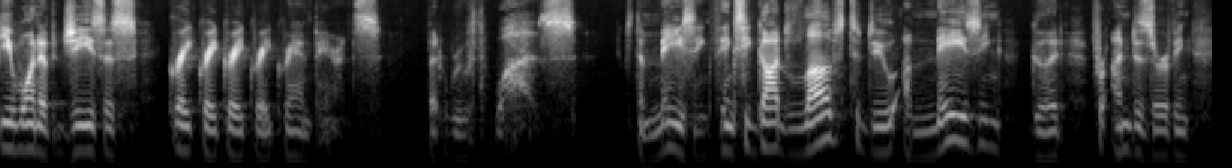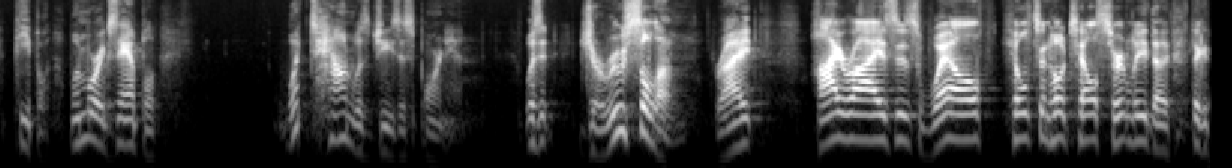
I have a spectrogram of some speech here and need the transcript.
be one of Jesus' great, great, great, great grandparents. But Ruth was. Just amazing things. See, God loves to do amazing good for undeserving people. One more example. What town was Jesus born in? Was it Jerusalem, right? high rises, wealth, Hilton Hotel, certainly the, the,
